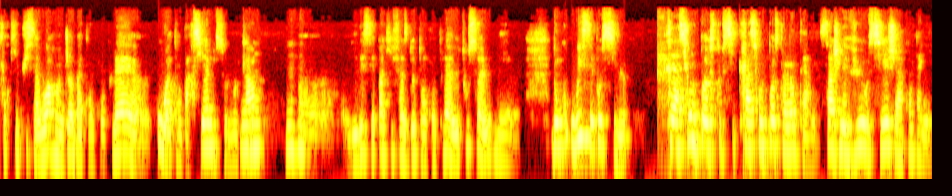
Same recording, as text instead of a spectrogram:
pour qu'ils puissent avoir un job à temps complet euh, ou à temps partiel, selon le cas. Mhm. Mhm. Euh, l'idée, c'est pas qu'ils fassent deux temps complet à eux tout seuls. Mais, donc oui, c'est possible. Création de poste aussi, création de poste en interne. Ça, je l'ai vu aussi, j'ai accompagné.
